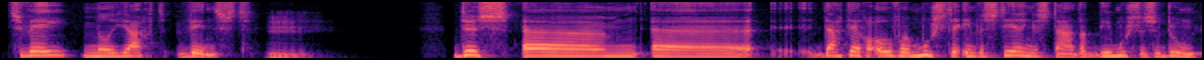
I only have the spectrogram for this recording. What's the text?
2 miljard winst. Hmm. Dus ehm eh daartegenover moesten investeringen staan. Dat, die moesten ze doen.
